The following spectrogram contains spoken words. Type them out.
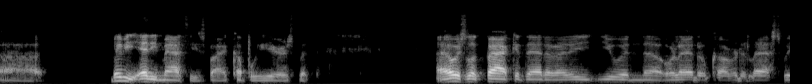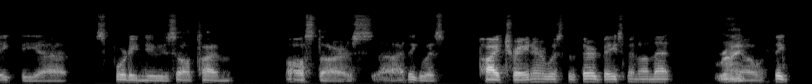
Uh, maybe Eddie Mathews by a couple years, but I always look back at that. And I you and Orlando covered it last week. The Sporting News all time All Stars. Uh, I think it was Pie Traynor was the third baseman on that. Right. You know, think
